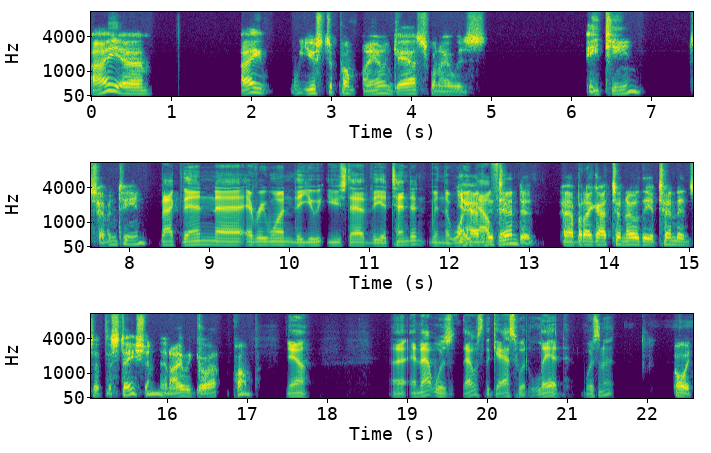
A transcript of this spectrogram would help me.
I uh, I used to pump my own gas when I was 18, 17. Back then, uh, everyone that you used to have the attendant when the white you had outfit. an attendant, uh, but I got to know the attendants at the station, and I would go out and pump. Yeah, uh, and that was that was the gas with lead, wasn't it? Oh, it,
